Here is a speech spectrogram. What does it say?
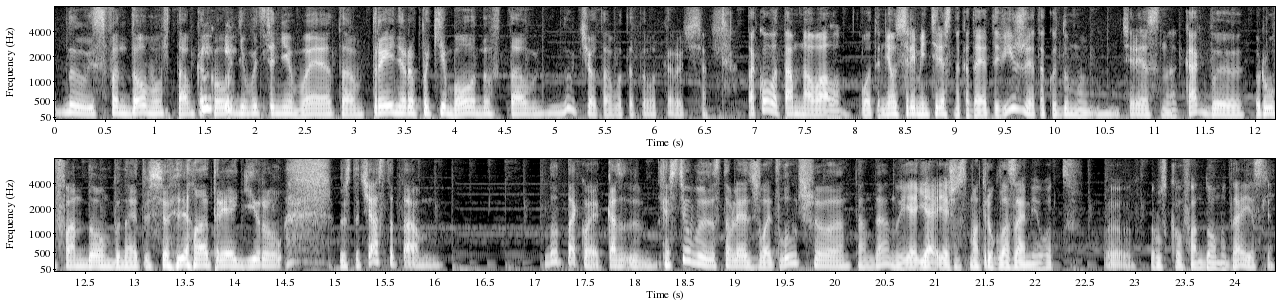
ну, из фандомов, там, какого-нибудь аниме, там, тренера покемонов, там, ну, что там, вот это вот, короче, все. Такого там навалом. Вот, и мне вот все время интересно, когда я это вижу, я такой думаю, «М, интересно, как бы ру фандом бы на это все дело отреагировал? Потому что часто там ну, такое, ко- костюмы заставляют желать лучшего, там, да, ну, я, я, я сейчас смотрю глазами вот э, русского фандома, да, если.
